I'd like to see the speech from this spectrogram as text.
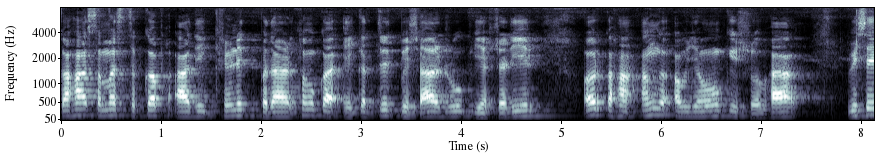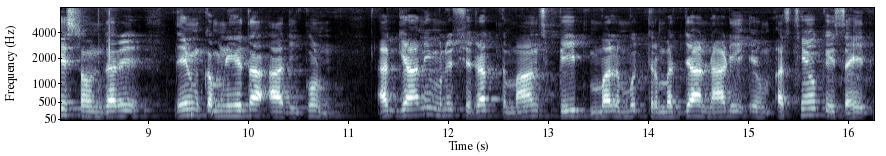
कहाँ समस्त कफ आदि घृणित पदार्थों का एकत्रित विशाल रूप यह शरीर और कहाँ अंग अवयवों की शोभा, विशेष सौंदर्य एवं कमनीयता आदि गुण अज्ञानी मनुष्य, रक्त, मांस, पीप, मल, मूत्र, मज्जा, नाड़ी एवं अस्थियों के सहित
